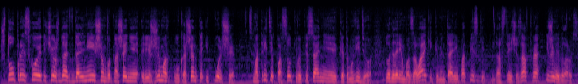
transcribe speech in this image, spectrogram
Что происходит и что ждать в дальнейшем в отношении режима Лукашенко и Польши? Смотрите по ссылке в описании к этому видео. Благодарим вас за лайки, комментарии и подписки. До встречи завтра и живи Беларусь!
